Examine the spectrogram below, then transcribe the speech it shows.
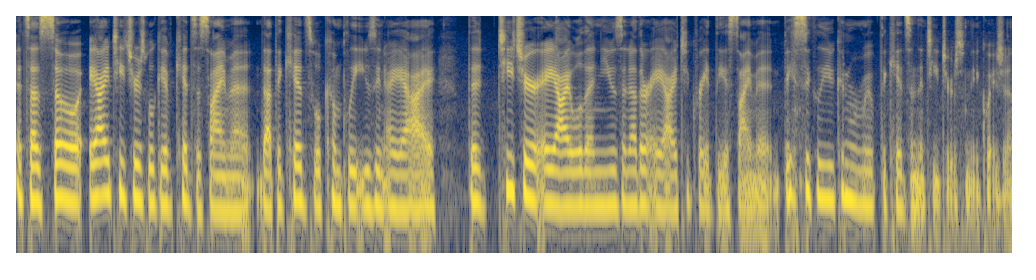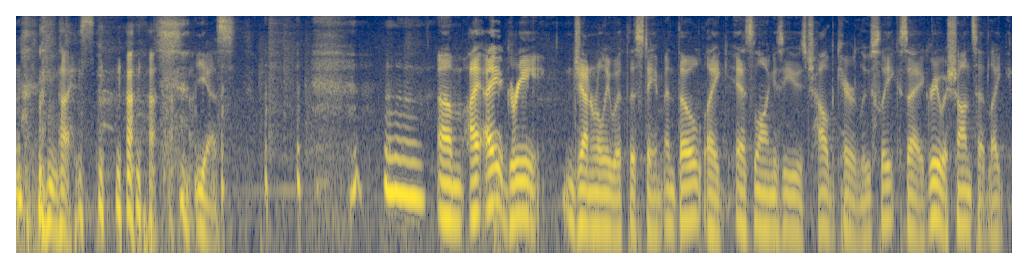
It says So AI teachers will give kids assignment that the kids will complete using AI. The teacher AI will then use another AI to grade the assignment. Basically, you can remove the kids and the teachers from the equation. nice. yes. um, I, I agree generally with the statement, though. Like, as long as you use childcare loosely, because I agree with Sean said. Like,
